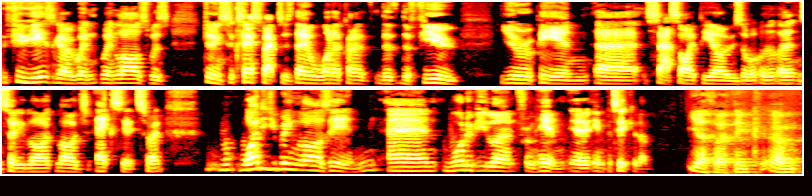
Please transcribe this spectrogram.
a few years ago, when when Lars was doing SuccessFactors, they were one of kind of the, the few European uh, SaaS IPOs or and so large, large exits, right? Why did you bring Lars in, and what have you learned from him uh, in particular? Yeah, so I think um,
